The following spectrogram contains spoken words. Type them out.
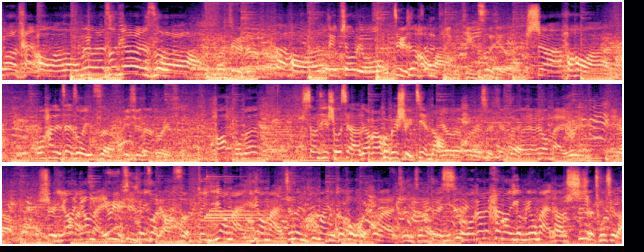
哇，太好玩了！我们又来做第二次了，哇，这个真的。太好玩了！这个漂流，这个真好玩。挺挺刺激的。是啊，好好玩，我还得再做一次。必须再做一次。好，我们相机收起来了，要不然会被水溅到。要不然会被水溅到。对大家要买一个雨披啊！是，你要你要买一个雨披就做两次。对，一定要买，一定要买，真的，你不买你会后悔。不买真真的。对，你不，我刚才看到一个没有买的，湿着出去的。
